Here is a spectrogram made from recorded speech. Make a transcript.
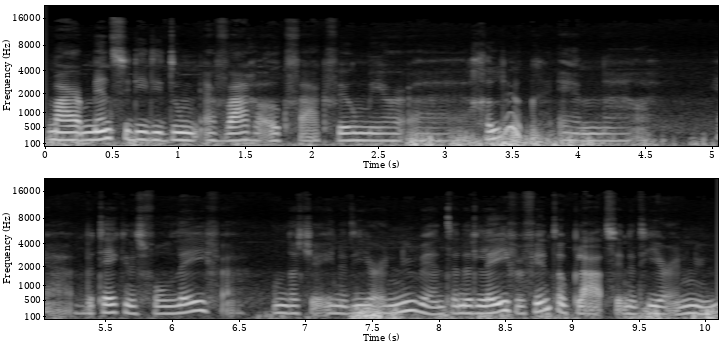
Maar mensen die dit doen ervaren ook vaak veel meer uh, geluk en uh, ja, betekenisvol leven. Omdat je in het hier en nu bent. En het leven vindt ook plaats in het hier en nu.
